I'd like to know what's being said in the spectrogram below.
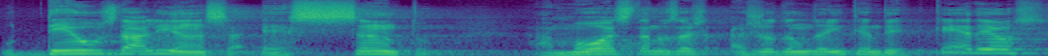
O Deus da aliança é santo. Amós está nos ajudando a entender. Quem é Deus?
